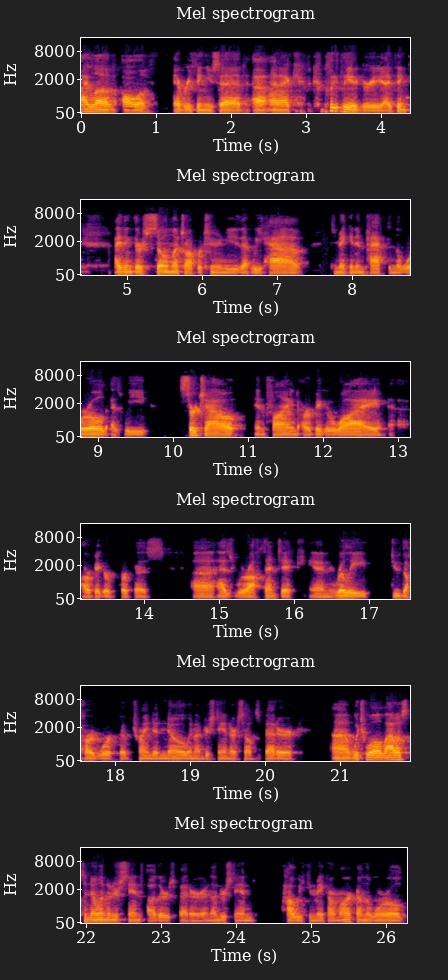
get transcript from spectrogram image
i love all of everything you said uh, and i completely agree. I think i think there's so much opportunity that we have to make an impact in the world as we search out and find our bigger why our bigger purpose uh, as we're authentic and really do the hard work of trying to know and understand ourselves better, uh, which will allow us to know and understand others better and understand how we can make our mark on the world,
